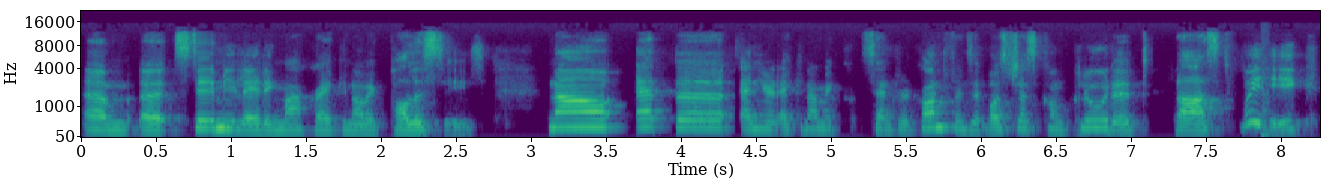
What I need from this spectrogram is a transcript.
um, uh, stimulating macroeconomic policies. Now, at the annual Economic Central Conference, it was just concluded last week,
